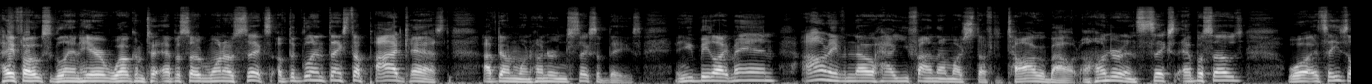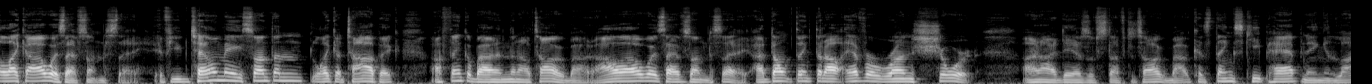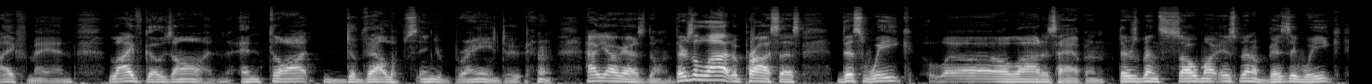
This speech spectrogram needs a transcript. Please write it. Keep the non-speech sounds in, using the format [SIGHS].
Hey folks, Glenn here. Welcome to episode 106 of the Glenn Thanks to podcast. I've done 106 of these. And you'd be like, man, I don't even know how you find that much stuff to talk about. 106 episodes? Well, it's easy, like I always have something to say. If you tell me something like a topic, I'll think about it and then I'll talk about it. I'll always have something to say. I don't think that I'll ever run short on ideas of stuff to talk about because things keep happening in life, man. Life goes on and thought develops in your brain, dude. [LAUGHS] How y'all guys doing? There's a lot of process this week. A lot has happened. There's been so much. It's been a busy week,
